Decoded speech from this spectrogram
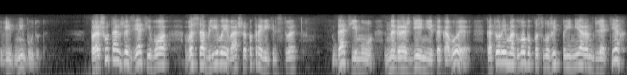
видны будут. Прошу также взять его в особливое ваше покровительство, дать ему награждение таковое, которое могло бы послужить примером для тех,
